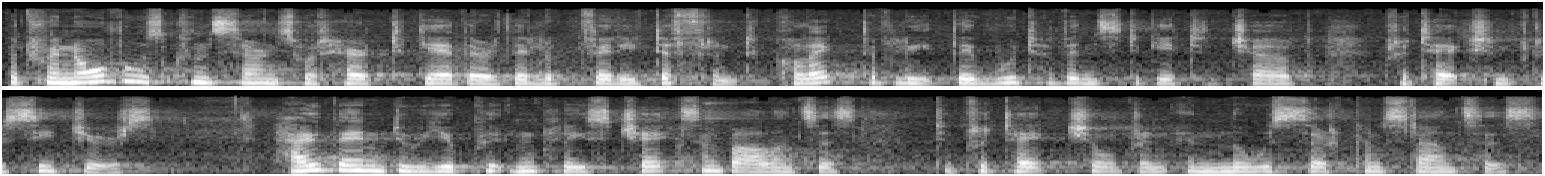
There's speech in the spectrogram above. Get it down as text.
But when all those concerns were heard together, they looked very different. Collectively, they would have instigated child protection procedures. How then do you put in place checks and balances to protect children in those circumstances?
